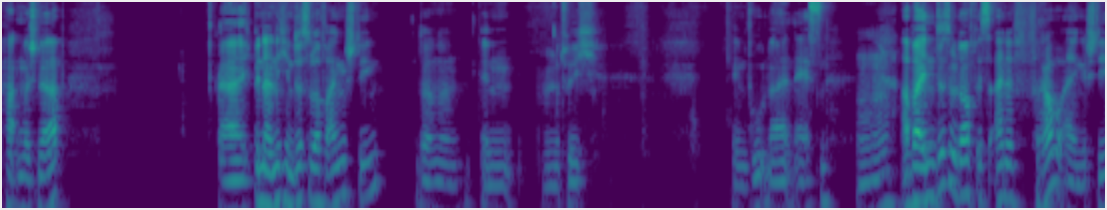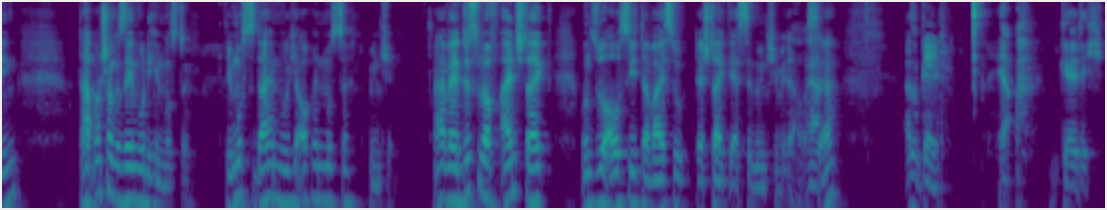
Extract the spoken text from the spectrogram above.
Haken wir schnell ab. Äh, ich bin da nicht in Düsseldorf eingestiegen, sondern in natürlich im guten alten Essen. Mhm. Aber in Düsseldorf ist eine Frau eingestiegen. Da hat man schon gesehen, wo die hin musste. Die musste dahin, wo ich auch hin musste, München. Ja, wer in Düsseldorf einsteigt und so aussieht, da weißt du, der steigt erst in München wieder aus. Ja. Ja, Also Geld. ja geldig.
